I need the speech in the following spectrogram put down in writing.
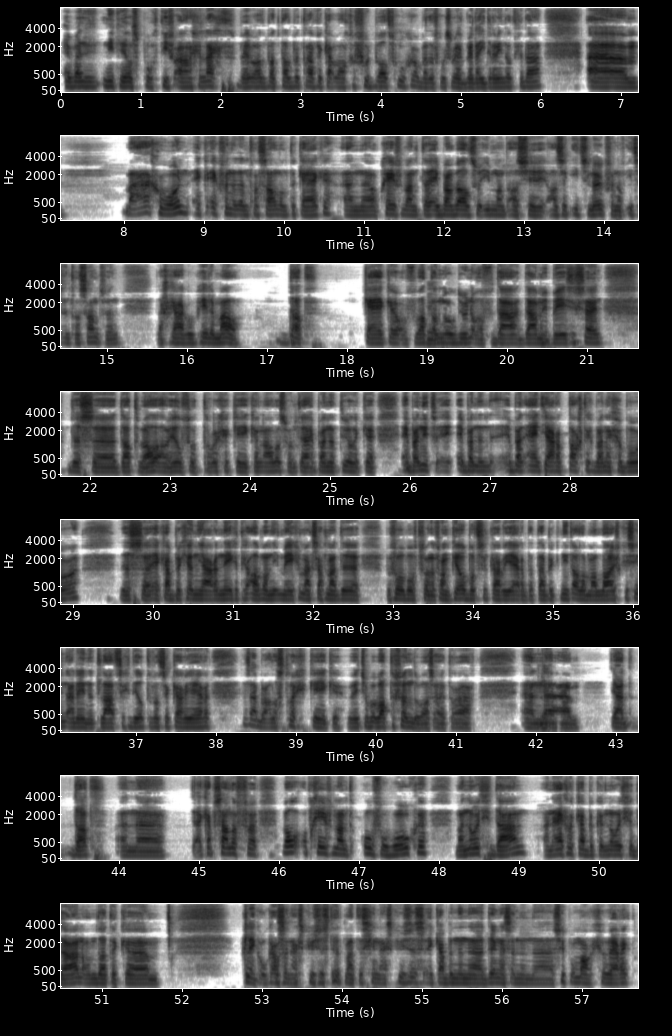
ik ben niet heel sportief aangelegd. Wat, wat dat betreft, ik heb wel gevoetbald vroeger, maar dat volgens mij heeft bijna iedereen dat gedaan. Ehm, maar gewoon, ik, ik vind het interessant om te kijken. En eh, op een gegeven moment, eh, ik ben wel zo iemand, als, je, als ik iets leuk vind of iets interessant vind, dan ga ik ook helemaal dat kijken of wat dan ook doen of daar, daarmee bezig zijn. Dus eh, dat wel, al heel veel teruggekeken en alles. Want ja, ik ben natuurlijk, eh, ik ben niet, ik ben, een- ik ben eind jaren tachtig ben ik geboren. Dus eh, ik heb begin jaren negentig allemaal niet meegemaakt. Zeg maar de, bijvoorbeeld van, van Gilbert zijn carrière, dat heb ik niet allemaal live gezien. Alleen het laatste gedeelte van zijn carrière. Dus hebben we alles teruggekeken. Weet je, wat te vinden was uiteraard. En Ja. ja, ja dat. En ja, ik heb zelf eh, wel op een gegeven moment overwogen, maar nooit gedaan. En eigenlijk heb ik het nooit gedaan, omdat ik. ehm Klinkt ook als een excuses dit, maar het is geen excuses. Ik heb in een uh, dinges in een uh, supermarkt gewerkt.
